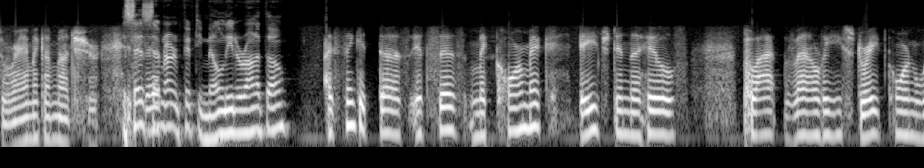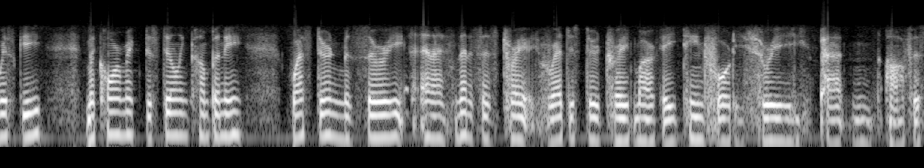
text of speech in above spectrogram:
ceramic. I'm not sure. It says 750 milliliter on it, though. I think it does. It says McCormick, aged in the hills, Platte Valley, straight corn whiskey, McCormick Distilling Company, Western Missouri, and I, then it says tra- registered trademark 1843 patent office.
